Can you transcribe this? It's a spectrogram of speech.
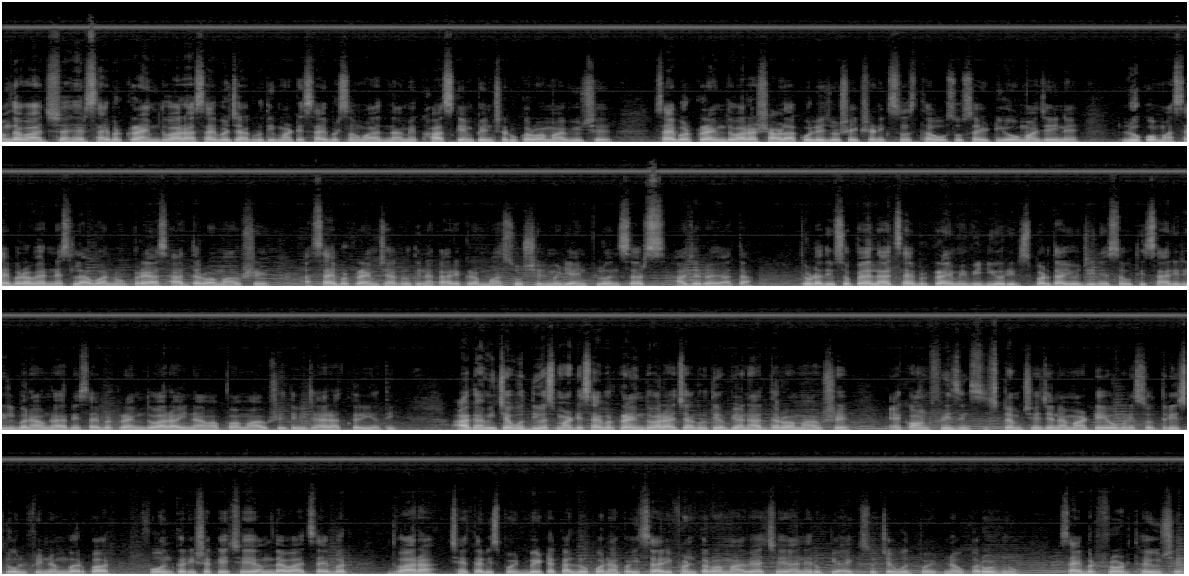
અમદાવાદ શહેર cyber crime દ્વારા cyber જાગૃતિ માટે સાયબર સંવાદ નામે ખાસ કેમ્પેન શરૂ કરવામાં આવ્યું છે. સાયબર ક્રાઇમ દ્વારા શાળા, કોલેજો, શૈક્ષણિક સંસ્થાઓ, સોસાયટીઓમાં જઈને લોકોમાં સાયબર અવેરનેસ લાવવાનો પ્રયાસ હાથ ધરવામાં આવશે. આ સાયબર ક્રાઇમ જાગૃતિના કાર્યક્રમમાં સોશિયલ મીડિયા ઇન્ફ્લુઅન્સર્સ હાજર રહ્યા હતા. થોડા દિવસો પહેલાં જ સાયબર ક્રાઇમે વીડિયો રીલ સ્પર્ધા યોજીને સૌથી સારી રીલ બનાવનારને સાયબર ક્રાઇમ દ્વારા ઇનામ આપવામાં આવશે તેવી જાહેરાત કરી હતી. આગામી ચૌદ દિવસ માટે સાયબર ક્રાઇમ દ્વારા જાગૃતિ અભિયાન હાથ ધરવામાં આવશે. એકાઉન્ટ ફ્રીઝિંગ સિસ્ટમ છે, જેના માટે ઓગણીસો ત્રીસ ટોલ ફ્રી નંબર પર ફોન કરી શકે છે. અમદાવાદ સાયબર દ્વારા છેતાલીસ પોઈન્ટ બે ટકા લોકોના પૈસા રિફંડ કરવામાં આવ્યા છે અને રૂપિયા એકસો ચૌદ પોઈન્ટ નવ કરોડનું સાયબર ફ્રોડ થયું છે.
